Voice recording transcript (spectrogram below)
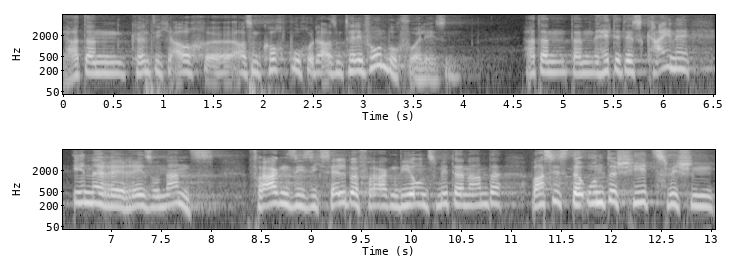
ja, dann könnte ich auch äh, aus dem Kochbuch oder aus dem Telefonbuch vorlesen. Ja, dann, dann hätte das keine innere Resonanz Fragen Sie sich selber, fragen wir uns miteinander, was ist der Unterschied zwischen,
